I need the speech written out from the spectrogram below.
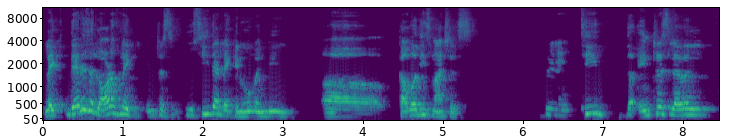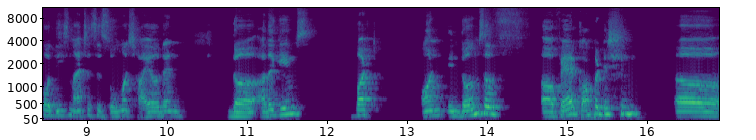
Like there is a lot of like interest. You see that like you know when we uh, cover these matches, mm-hmm. see the interest level for these matches is so much higher than the other games but on in terms of uh, fair competition, uh,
